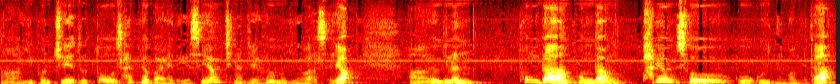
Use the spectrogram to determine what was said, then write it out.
어, 이번 주에도 또 살펴봐야 되겠어요. 지난주에 흐름을 이어왔어요. 어, 여기는 퐁당 퐁당 8연속 오고 있는 겁니다.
